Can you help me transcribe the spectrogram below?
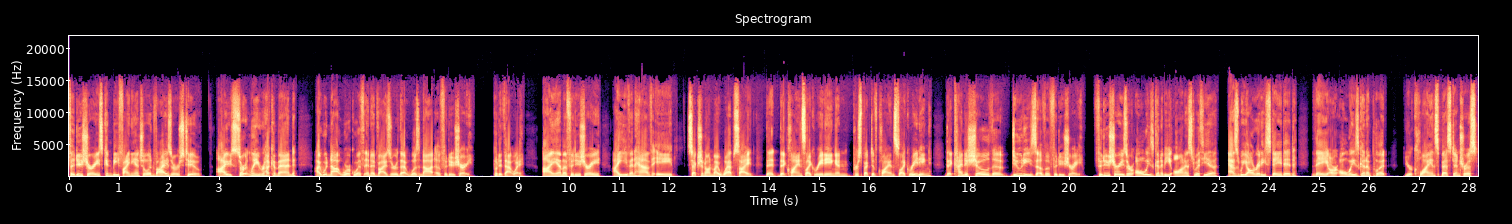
fiduciaries can be financial advisors too. I certainly recommend I would not work with an advisor that was not a fiduciary. Put it that way. I am a fiduciary. I even have a section on my website that that clients like reading and prospective clients like reading that kind of show the duties of a fiduciary. Fiduciaries are always going to be honest with you. As we already stated, they are always going to put your client's best interest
